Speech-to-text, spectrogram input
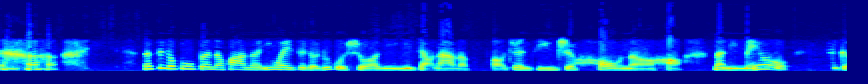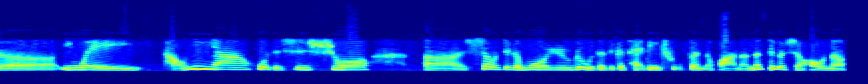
那这个部分的话呢，因为这个如果说你你缴纳了保证金之后呢，哈，那你没有这个因为逃匿呀，或者是说呃受这个末日录的这个裁定处分的话呢，那这个时候呢，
